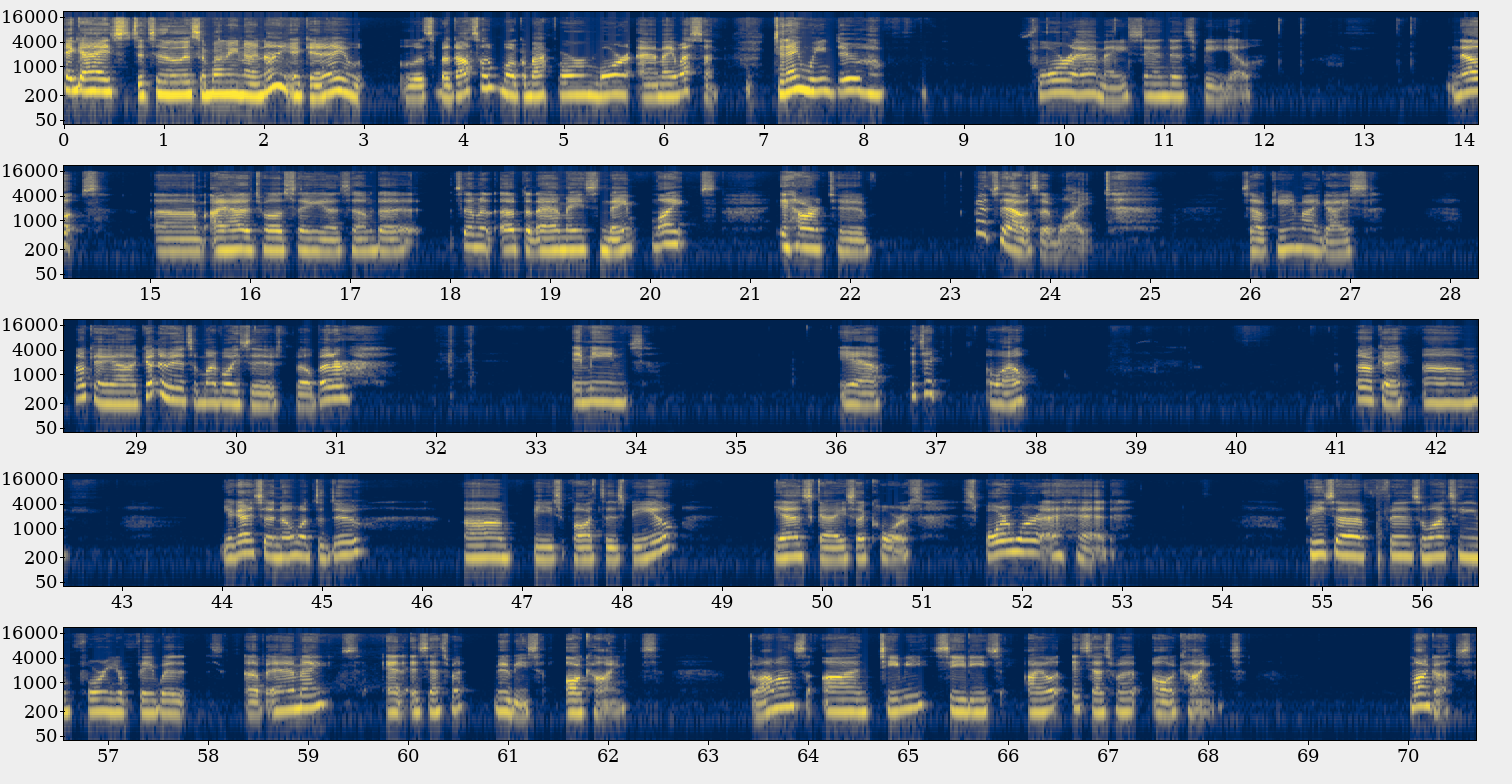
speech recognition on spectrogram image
Hey guys, this is Elizabeth Bunny 99, aka Elizabeth Dawson. Welcome back for more anime lesson. Today we do have four animes in this video. Notes. Um, I had to say uh, some of the some of the anime's name lights. It's hard to pronounce it white. So keep in mind, guys. Okay, uh, good news, my voice is feel better. It means, yeah, it took a while. Okay, um, you guys should know what to do. Um, please pause this video. Yes, guys, of course. Spoiler ahead. Please uh, finish watching for your favorite of animes and etc. movies, all kinds. Dramas on TV, CDs, IO, etc. all kinds. Mangas,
